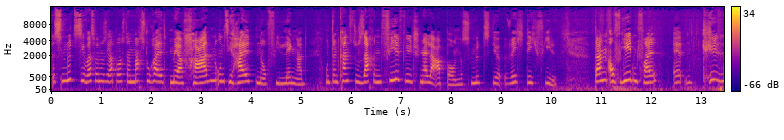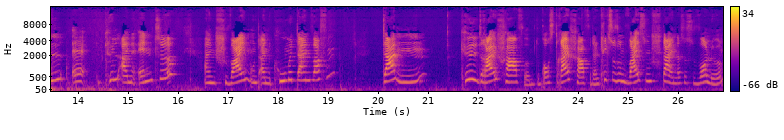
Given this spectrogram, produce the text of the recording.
es nützt dir was, wenn du sie abbaust, dann machst du halt mehr Schaden und sie halten auch viel länger. Und dann kannst du Sachen viel, viel schneller abbauen. Das nützt dir richtig viel. Dann auf jeden Fall äh, kill, äh, kill eine Ente, ein Schwein und eine Kuh mit deinen Waffen. Dann kill drei Schafe. Du brauchst drei Schafe. Dann kriegst du so einen weißen Stein, das ist Wolle.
